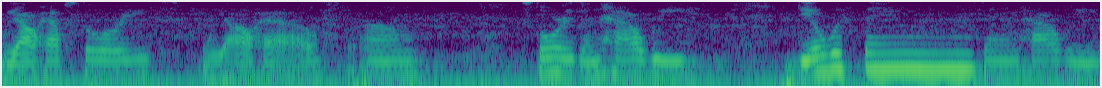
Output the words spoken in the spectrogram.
we all have stories. We all have um, stories and how we deal with things and how we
